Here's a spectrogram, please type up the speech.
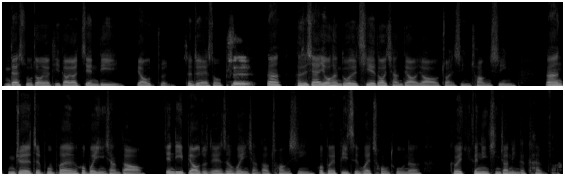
你在书中有提到要建立标准，甚至 SOP，是。那可是现在有很多的企业都强调要转型创新。那你觉得这部分会不会影响到建立标准这件事？会影响到创新？会不会彼此会冲突呢？可不可以跟您请教您的看法？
